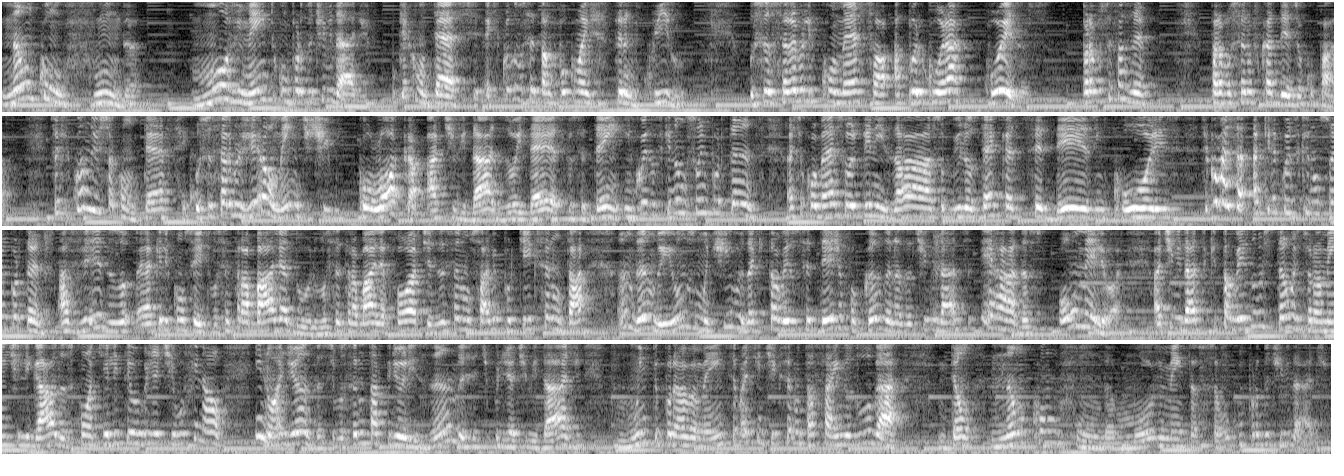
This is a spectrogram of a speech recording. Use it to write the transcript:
Não confunda movimento com produtividade. O que acontece é que quando você está um pouco mais tranquilo, o seu cérebro ele começa a procurar coisas para você fazer, para você não ficar desocupado. Só que quando isso acontece, o seu cérebro geralmente te coloca atividades ou ideias que você tem em coisas que não são importantes. Aí você começa a organizar a sua biblioteca de CDs em cores. Você começa a criar coisas que não são importantes. Às vezes é aquele conceito, você trabalha duro, você trabalha forte, às vezes você não sabe por que, que você não está andando. E um dos motivos é que talvez você esteja focando nas atividades erradas. Ou melhor, atividades que talvez não estão extremamente ligadas com aquele teu objetivo final. E não adianta, se você não está priorizando esse tipo de atividade, muito provavelmente você vai sentir que você não está saindo do lugar. Então, não confunda movimentação com produtividade.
